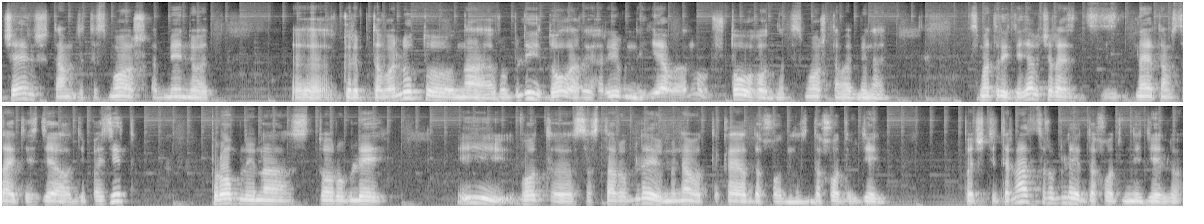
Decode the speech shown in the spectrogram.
Change, там где ты сможешь обменивать э, криптовалюту на рубли, доллары, гривны, евро, ну что угодно ты сможешь там обменять. Смотрите, я вчера на этом сайте сделал депозит пробный на 100 рублей. И вот э, со 100 рублей у меня вот такая доходность. Доход в день почти 13 рублей, доход в неделю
